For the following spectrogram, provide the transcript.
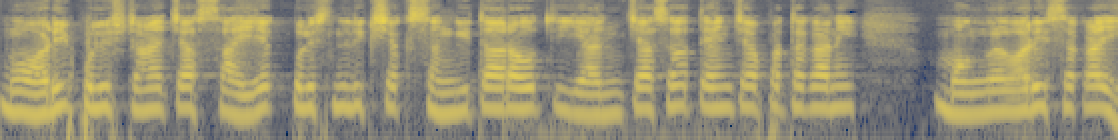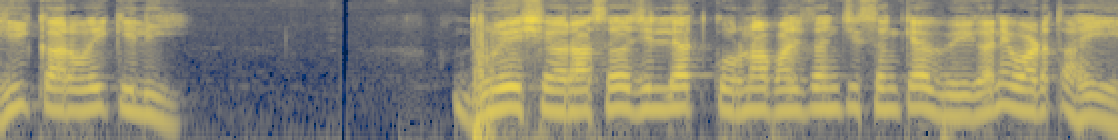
मोहाडी पोलीस ठाण्याच्या सहाय्यक पोलीस निरीक्षक संगीता राऊत यांच्यासह त्यांच्या पथकाने मंगळवारी सकाळी ही कारवाई केली. धुळे शहरासह जिल्ह्यात कोरोनाबाधितांची संख्या वेगाने वाढत आहे.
